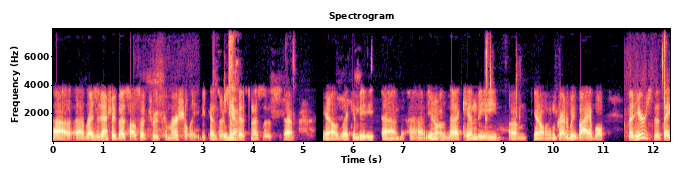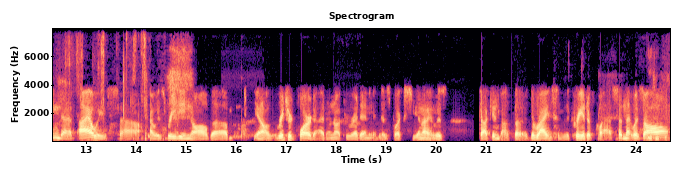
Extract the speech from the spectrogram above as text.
uh, uh, residentially but it's also true commercially because there's some yeah. businesses uh, you know that can be um, uh, you know that can be um, you know incredibly viable but here's the thing that i always uh, i was reading all the you know richard florida i don't know if you read any of his books you know it was talking about the the rise of the creative class and that was all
